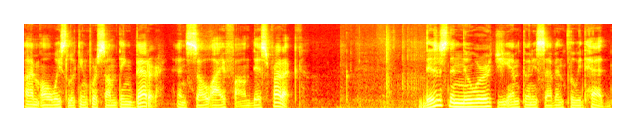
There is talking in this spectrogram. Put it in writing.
I'm always looking for something better, and so I found this product. This is the NEEWER GM27 fluid head.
